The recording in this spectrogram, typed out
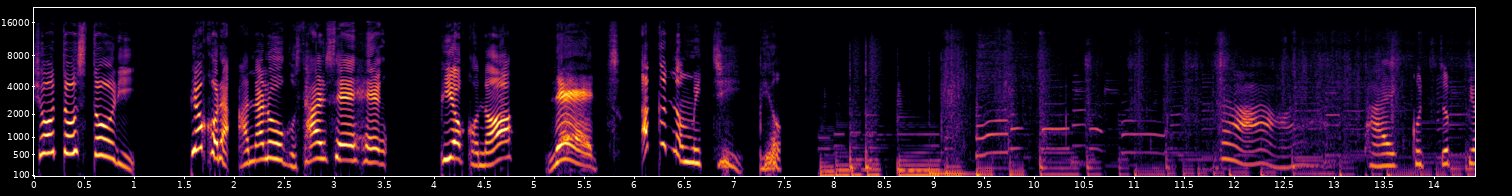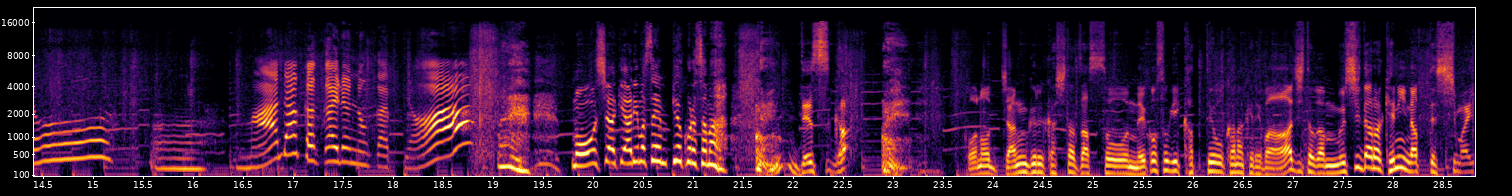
ショートストーリー、ピョコラアナローグ再生編、ピヨコのレッツ。悪の道、ピヨ。はあ、退屈ぴょー。うん、まだかかるのかぴょー。申し訳ありませんピョコラ様。ですがこのジャングル化した雑草を根こそぎ買っておかなければアジトが虫だらけになってしまい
